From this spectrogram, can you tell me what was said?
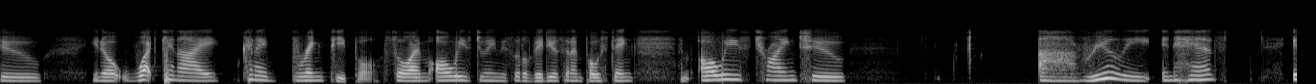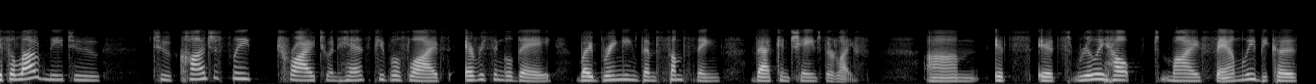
to, you know, what can I can I bring people? So I'm always doing these little videos that I'm posting. I'm always trying to uh, really enhance. It's allowed me to to consciously try to enhance people's lives every single day by bringing them something that can change their life. Um, it's it's really helped my family because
